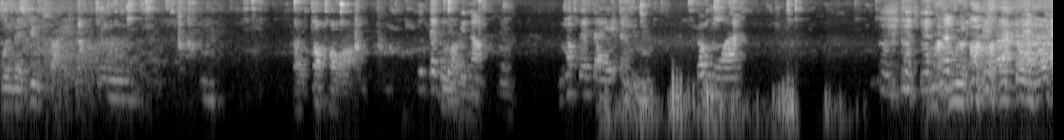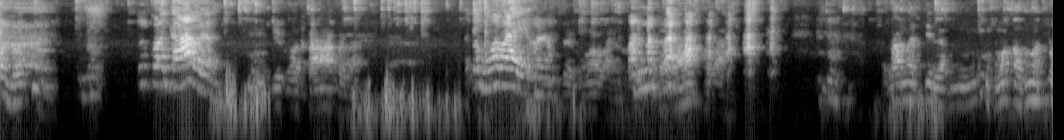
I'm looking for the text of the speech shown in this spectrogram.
คุณได้จิ้มใส่นะอืมเขาก็พอคือแต่ดูกินเนาะมักจะใจก็หัว มันมือเขาจงเขาก็ลดทุกคนท้าเลยที่ก็ตาไปละจะหัวไว้คนเดินหัวไว้ปันมาแล้วมันจิ้มแล้วหัวเขาหัวโต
